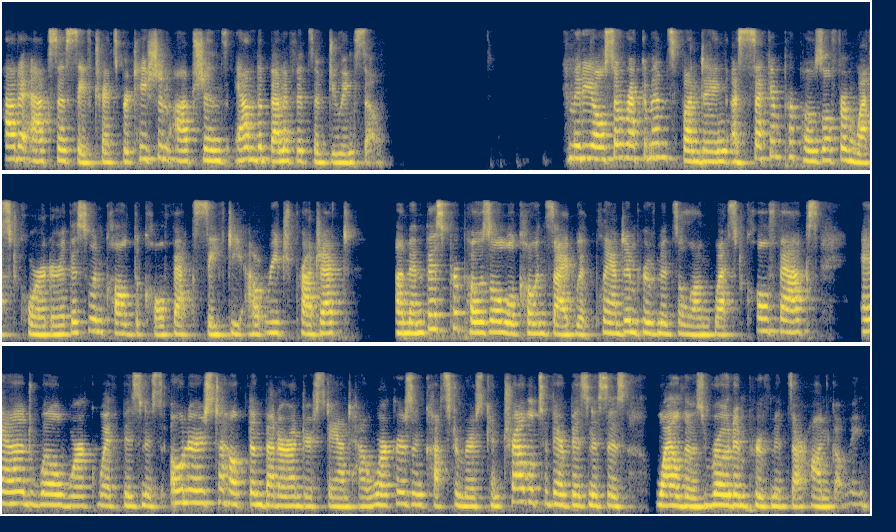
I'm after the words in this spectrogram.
how to access safe transportation options and the benefits of doing so. Committee also recommends funding a second proposal from West Corridor, this one called the Colfax Safety Outreach Project. Um, and this proposal will coincide with planned improvements along West Colfax and will work with business owners to help them better understand how workers and customers can travel to their businesses while those road improvements are ongoing.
